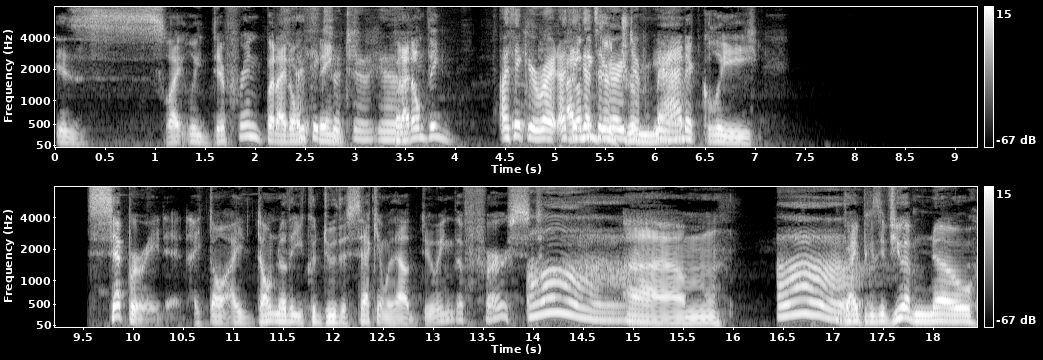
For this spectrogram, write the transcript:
is slightly different, but I don't I think so too, yeah. But I don't think I think you're right. I I, think don't think that's a they're very different. yeah. dramatically separated. I don't I don't know that you could do the second without doing the first. Oh, Um oh, right because if you have no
